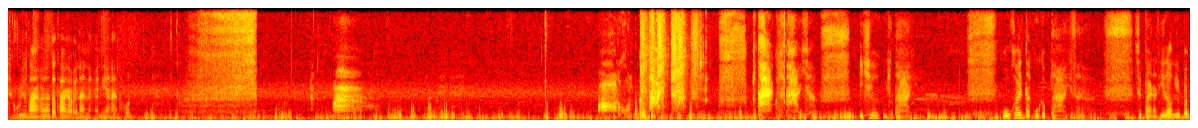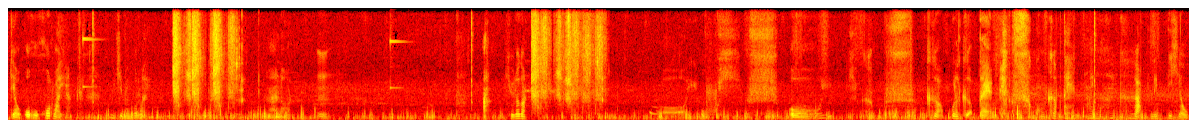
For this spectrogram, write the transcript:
ที่กู จะตายก็น่าจะตายกับไอ้นั่นเนี่ยไอ้นี่นะทุกคนอ่าทุกคนกูตายกูตายกูจะตายเชื่อไอ้เชื่อกูจะตาย กูใกล้แต่กูกับตายซะแล้วสิบแปดนาทีแล้วเหรอแป๊บเดียว โอ้โห โคตรไวอะไม่คิดเป็นโคตรไวหารอดอืมอะ คิวแล้วก่อนโอ้ยโอ้ยเกือบกูละเกือบแตกกูเกือบแตกไม่เลยเกือบนิดเดียว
